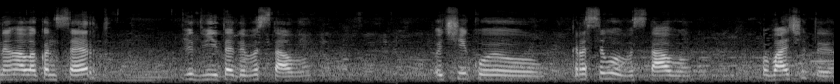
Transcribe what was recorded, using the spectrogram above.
на гала-концерт відвідати виставу. Очікую красиву виставу, побачити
